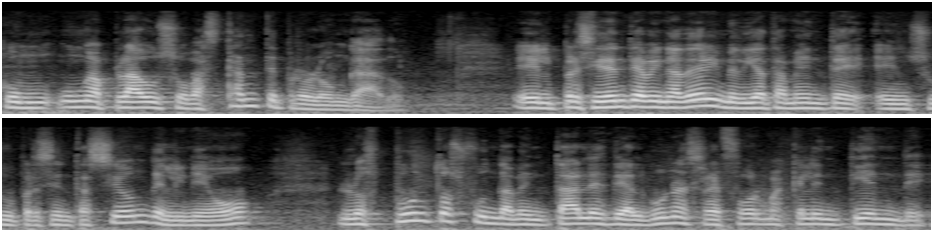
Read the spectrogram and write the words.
con un aplauso bastante prolongado. El presidente Abinader inmediatamente en su presentación delineó los puntos fundamentales de algunas reformas que él entiende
